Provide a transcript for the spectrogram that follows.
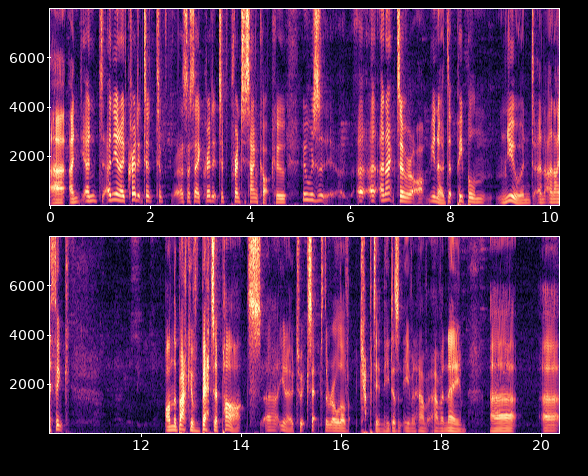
uh, and and and you know, credit to, to as I say, credit to Prentice Hancock, who who was a, a, an actor, uh, you know, that people knew, and and and I think on the back of better parts, uh, you know, to accept the role of captain. He doesn't even have have a name. Uh, uh,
